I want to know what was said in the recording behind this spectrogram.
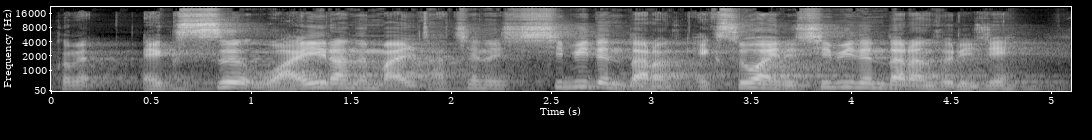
그러면 x, y라는 말 자체는 10이 된다는, x, y는 10이 된다는 소리지.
